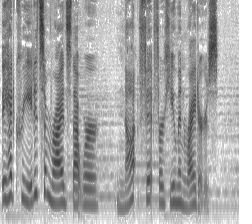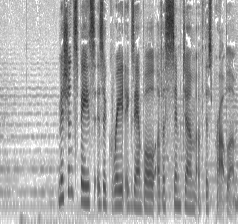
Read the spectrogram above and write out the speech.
they had created some rides that were not fit for human riders. Mission Space is a great example of a symptom of this problem.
